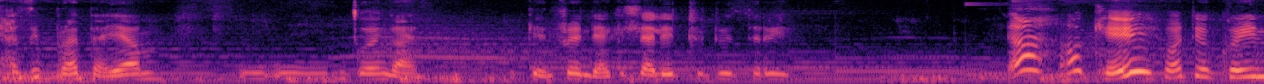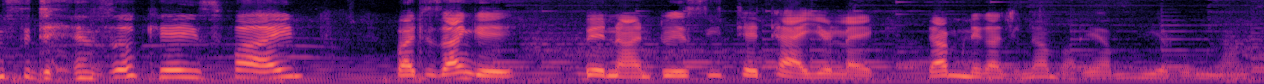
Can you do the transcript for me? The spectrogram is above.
yazi ibrother yam umcwengane i-girlfriend yakhe ihlala e-two to three. Ah okay what a coincidence. Okay is fine. But zange be nanto esiyithethayo like ndamnika nje inamba yam yeroom number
